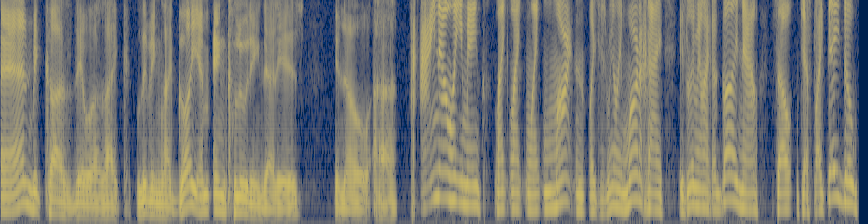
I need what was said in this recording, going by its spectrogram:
And because they were like living like Goyim, including that is, you know, uh, I know what you mean. Like, like, like Martin, which is really Mordecai, is living like a guy now. So just like they do,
